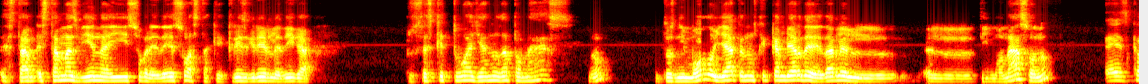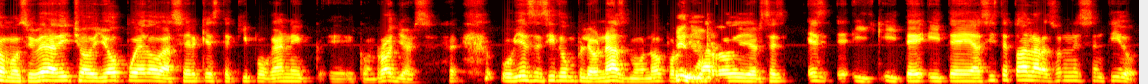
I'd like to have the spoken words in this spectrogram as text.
está, está más bien ahí sobre eso hasta que Chris Greer le diga, pues es que tú ya no da para más, ¿no? Entonces, ni modo, ya tenemos que cambiar de darle el, timonazo, ¿no? Es como si hubiera dicho, yo puedo hacer que este equipo gane eh, con Rodgers. Hubiese sido un pleonasmo, ¿no? Porque ya Rodgers es, eh, y, te, y te asiste toda la razón en ese sentido.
